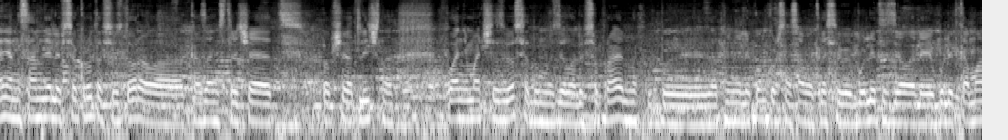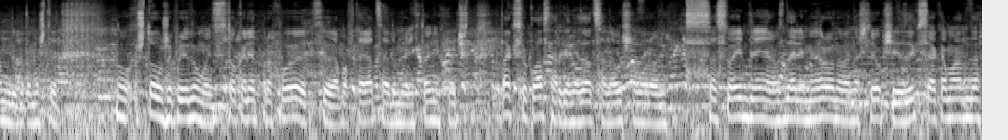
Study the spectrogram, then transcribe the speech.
Да нет, на самом деле все круто, все здорово. Казань встречает вообще отлично. В плане матча звезд, я думаю, сделали все правильно. Как бы отменили конкурс на самые красивые буллиты, сделали буллит команды, потому что, ну, что уже придумать? Столько лет проходит, а повторяться, я думаю, никто не хочет. Так все классно, организация на высшем уровне. Со своим тренером, с Дарьей Мироновой, нашли общий язык, вся команда.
